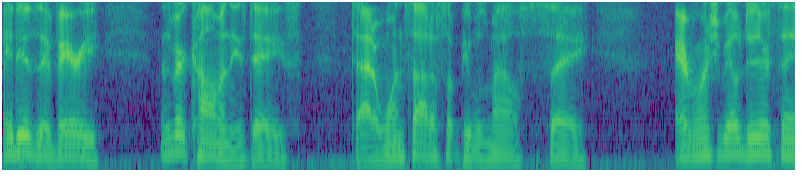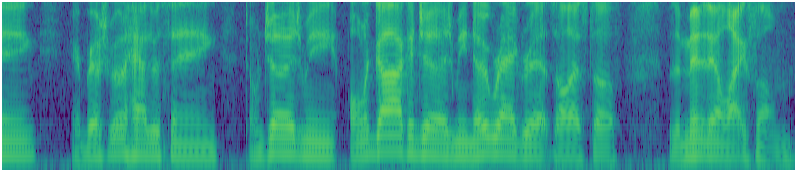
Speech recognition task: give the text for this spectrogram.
It is a very, it's very common these days to out of one side of some people's mouths to say, everyone should be able to do their thing. Everybody should be able to have their thing. Don't judge me. Only God can judge me. No regrets. All that stuff. But the minute they don't like something,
